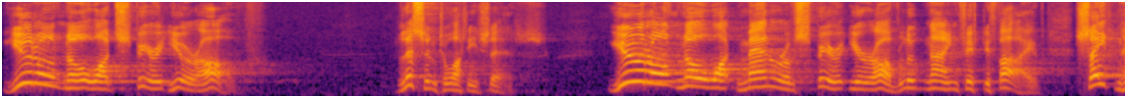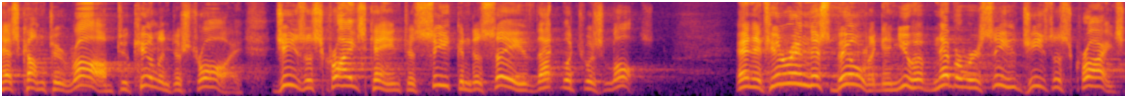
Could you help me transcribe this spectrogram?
You don't know what spirit you're of. Listen to what he says. You don't know what manner of spirit you're of. Luke 9 55. Satan has come to rob, to kill, and destroy. Jesus Christ came to seek and to save that which was lost. And if you're in this building and you have never received Jesus Christ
